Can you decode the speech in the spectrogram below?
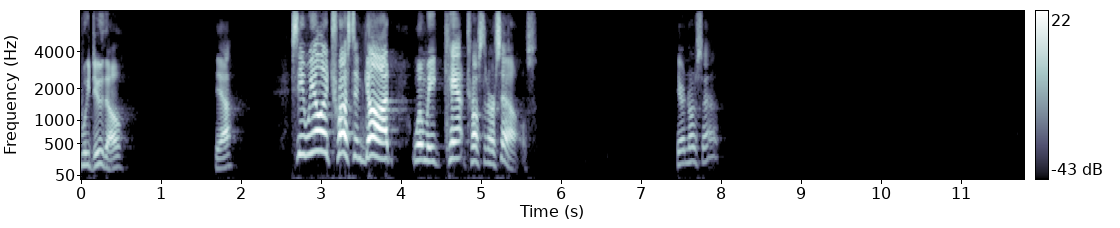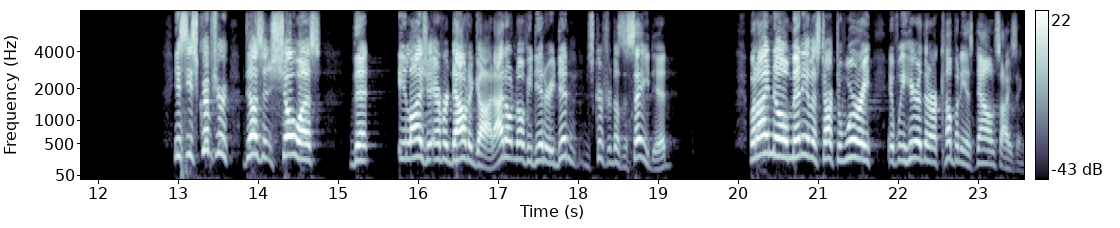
We do, though. Yeah? See, we only trust in God when we can't trust in ourselves. You ever notice that? You see, Scripture doesn't show us that Elijah ever doubted God. I don't know if he did or he didn't. Scripture doesn't say he did. But I know many of us start to worry if we hear that our company is downsizing.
